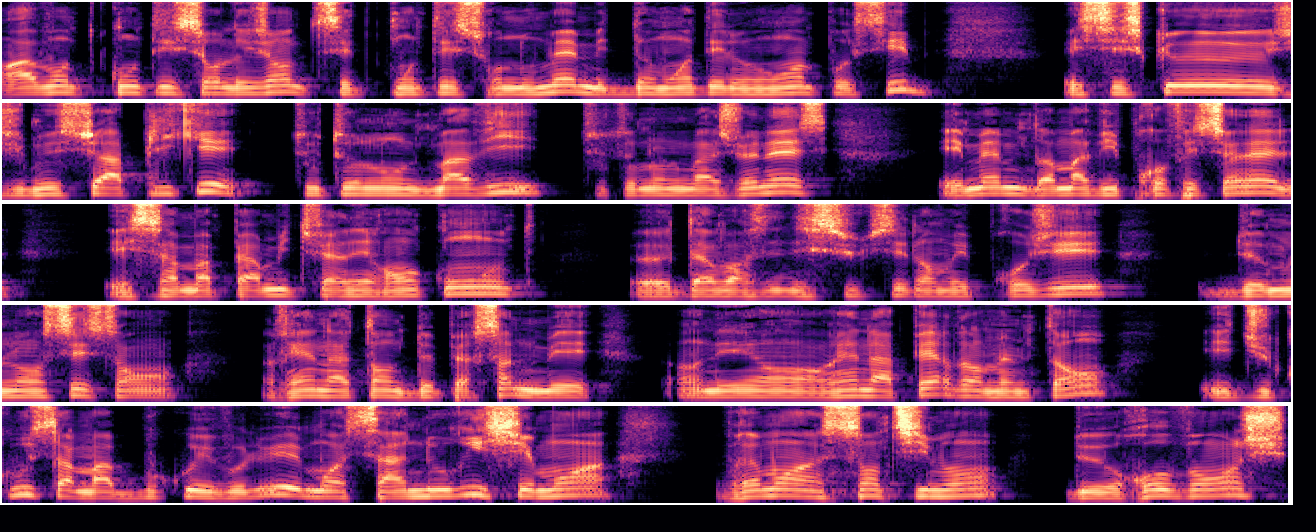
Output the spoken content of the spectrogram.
Avant de compter sur les gens, c'est de compter sur nous-mêmes et de demander le moins possible. Et c'est ce que je me suis appliqué tout au long de ma vie, tout au long de ma jeunesse, et même dans ma vie professionnelle. Et ça m'a permis de faire des rencontres, euh, d'avoir des succès dans mes projets, de me lancer sans rien attendre de personne, mais en n'ayant rien à perdre en même temps. Et du coup, ça m'a beaucoup évolué. Moi, ça a nourri chez moi vraiment un sentiment de revanche,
